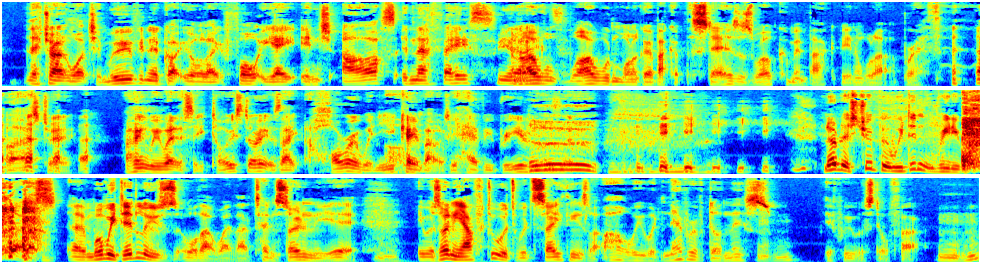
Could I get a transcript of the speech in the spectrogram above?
they're trying to watch a movie and they've got your like 48 inch arse in their face. You know, I, w- I wouldn't want to go back up the stairs as well, coming back being all out of breath. Well, that's true. I think we went to see Toy Story. It was like horror when you oh, came back with your heavy breathing, wasn't it? no, but it's true. But we didn't really realise um, when we did lose all that weight, that ten stone in a year. Mm. It was only afterwards we'd say things like, "Oh, we would never have done this mm-hmm. if we were still fat." Mm-hmm.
